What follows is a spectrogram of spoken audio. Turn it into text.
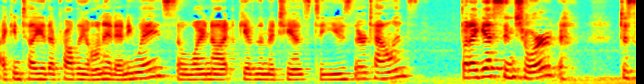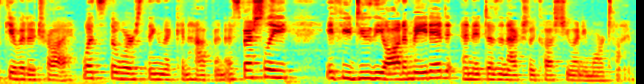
I can tell you they're probably on it anyway, so why not give them a chance to use their talents? But I guess in short, just give it a try. What's the worst thing that can happen? Especially if you do the automated and it doesn't actually cost you any more time.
